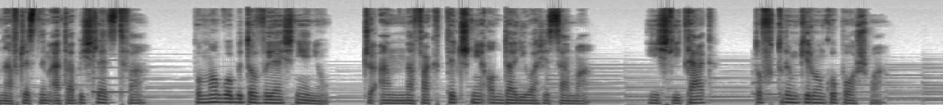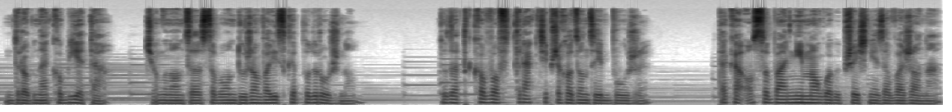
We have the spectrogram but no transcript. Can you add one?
Na wczesnym etapie śledztwa pomogłoby to wyjaśnieniu, czy Anna faktycznie oddaliła się sama. Jeśli tak, to w którym kierunku poszła? Drobna kobieta, ciągnąca za sobą dużą walizkę podróżną. Dodatkowo w trakcie przechodzącej burzy. Taka osoba nie mogłaby przejść niezauważona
